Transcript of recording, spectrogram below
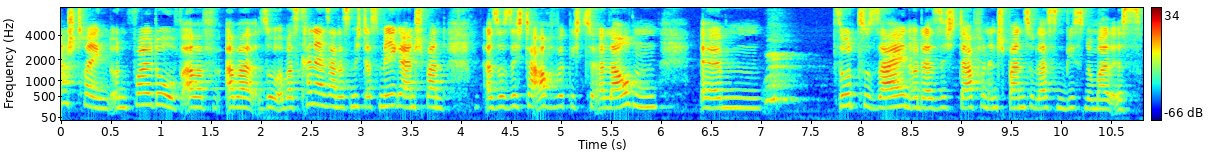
anstrengend und voll doof. Aber, aber so, aber es kann ja sein, dass mich das mega entspannt. Also sich da auch wirklich zu erlauben, ähm, so zu sein oder sich davon entspannen zu lassen, wie es nun mal ist.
